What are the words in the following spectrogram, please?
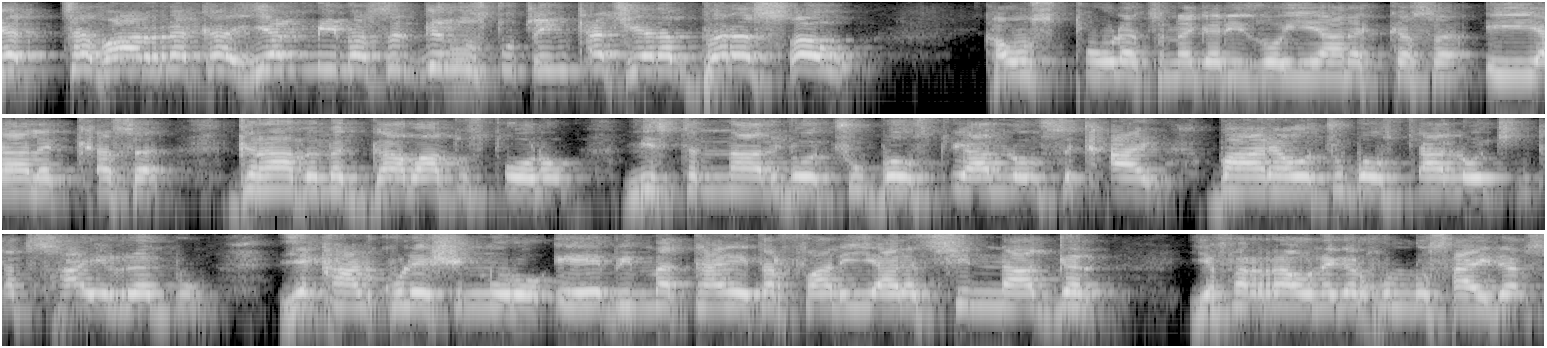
የተባረከ የሚመስል ግን ውስጡ ጭንቀት የነበረ ሰው ከውስጡ ሁለት ነገር ይዞ እያነከሰ እያለቀሰ ግራ በመጋባት ውስጥ ሆኖ ሚስትና ልጆቹ በውስጡ ያለውን ስቃይ ባሪያዎቹ በውስጡ ያለውን ጭንቀት ሳይረዱ የ calculation ኑሮ ይሄ ቢመታ ይተርፋል እያለ ሲናገር የፈራው ነገር ሁሉ ሳይደርስ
